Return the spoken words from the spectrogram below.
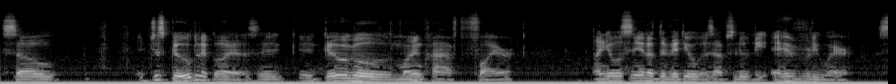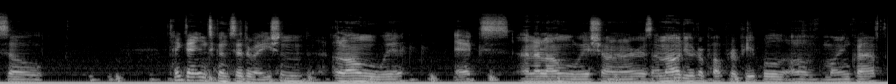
So just Google it, guys. Uh, Google Minecraft Fire, and you will see that the video is absolutely everywhere. So take that into consideration, along with X and along with Sean and all the other popular people of Minecraft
